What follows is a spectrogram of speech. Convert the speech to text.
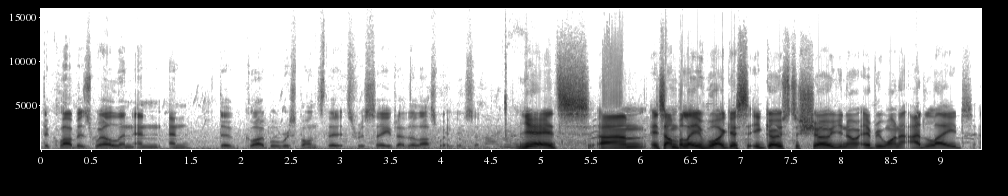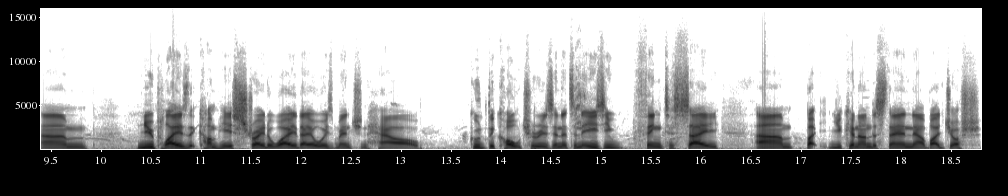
the club as well, and, and, and the global response that it's received over the last week or so? Yeah, it's um, it's unbelievable. I guess it goes to show, you know, everyone at Adelaide, um, new players that come here straight away, they always mention how good the culture is, and it's an easy thing to say, um, but you can understand now by Josh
